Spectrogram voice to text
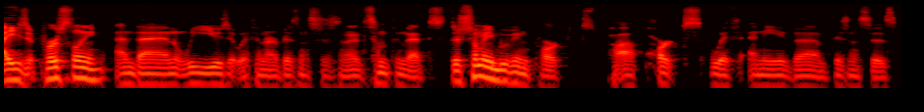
I use it personally, and then we use it within our businesses, and it's something that's there's so many moving parts parts with any of the businesses,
